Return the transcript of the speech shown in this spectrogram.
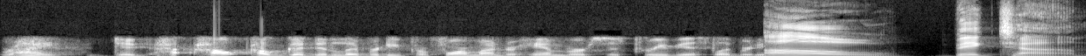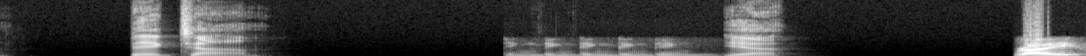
right. Did how how good did Liberty perform under him versus previous Liberty? oh, big time, big time. Ding ding ding ding ding. Yeah. Right.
